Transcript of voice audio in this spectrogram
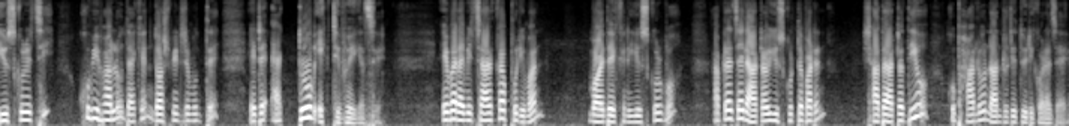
ইউজ করেছি, খুবই ভালো। দেখেন, দশ মিনিটের মধ্যে এটা একদম অ্যাক্টিভ হয়ে গেছে। এবার আমি চার কাপ পরিমাণ ময়দা এখানে ইউজ করব। আপনারা চাইলে আটাও ইউজ করতে পারেন। সাদা আটা দিয়েও খুব ভালো নান রুটি তৈরি করা যায়।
